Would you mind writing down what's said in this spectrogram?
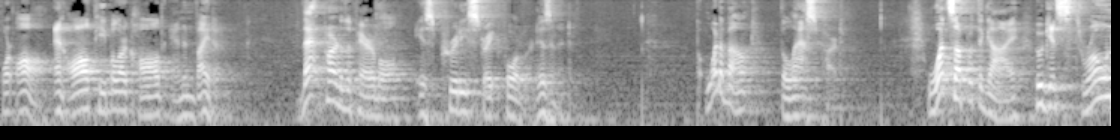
for all, and all people are called and invited. That part of the parable is pretty straightforward, isn't it? But what about the last part? What's up with the guy who gets thrown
